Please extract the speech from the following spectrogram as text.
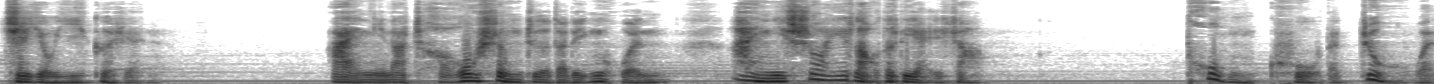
只有一个人。爱你那朝圣者的灵魂，爱你衰老的脸上痛苦的皱纹。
